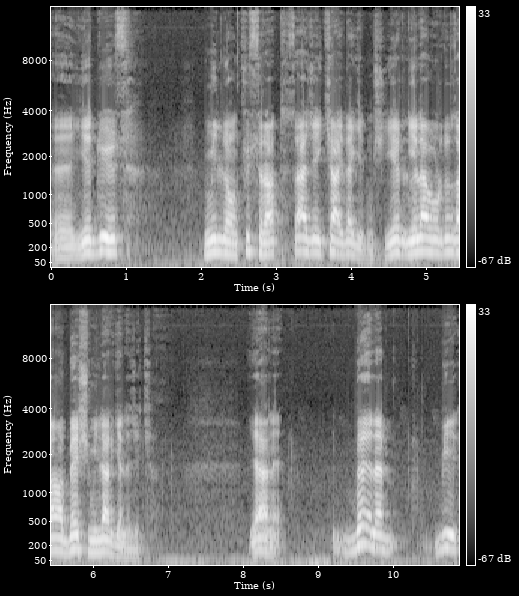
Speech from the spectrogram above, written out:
e, 700 milyon küsurat sadece 2 ayda gitmiş. Yıla vurduğun zaman 5 milyar gelecek. Yani böyle bir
